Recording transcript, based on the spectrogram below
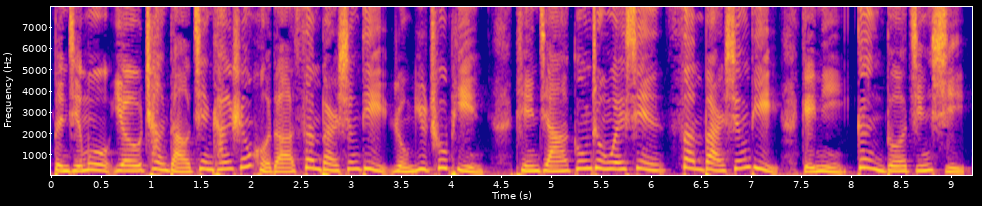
本节目由倡导健康生活的蒜瓣兄弟荣誉出品。添加公众微信“蒜瓣兄弟”，给你更多惊喜。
